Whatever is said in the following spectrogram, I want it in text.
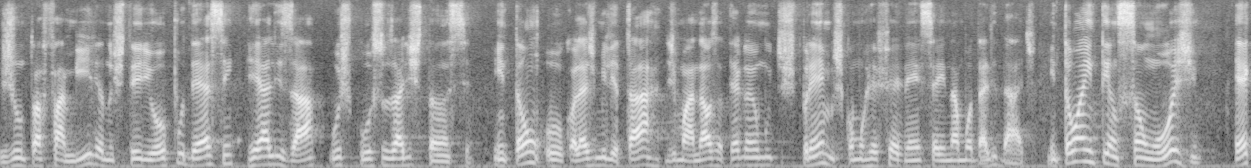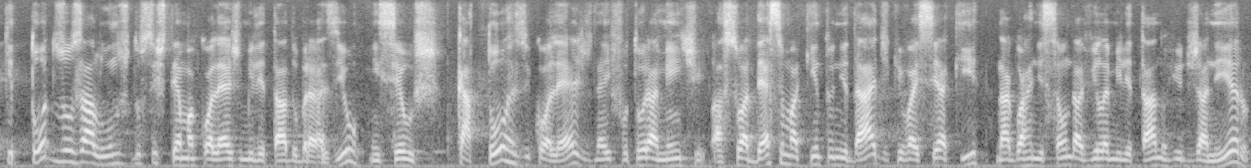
junto à família no exterior, pudessem realizar os cursos à distância. Então, o Colégio Militar de Manaus até ganhou muitos prêmios como referência aí na modalidade. Então, a intenção hoje é que todos os alunos do sistema Colégio Militar do Brasil, em seus 14 colégios, né, e futuramente a sua 15ª unidade, que vai ser aqui na guarnição da Vila Militar, no Rio de Janeiro,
